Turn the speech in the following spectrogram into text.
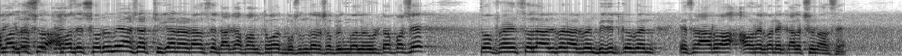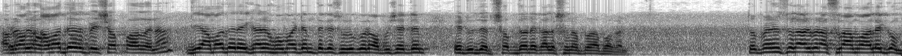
আমাদের আমাদের শোরুমে আসার ঠিকানাটা হচ্ছে ঢাকা ফান্তবাদ বসুন্ধরা শপিং মলের উল্টা পাশে। তো ফ্রেন্ডস চলে আসবেন আসবেন ভিজিট করবেন। এছাড়া আরও অনেক অনেক কালেকশন আছে। এবং আমাদের সব পাওয়া যায় না? যে আমাদের এখানে হোম আইটেম থেকে শুরু করে office item A to Z সব ধরনের কালেকশন আপনারা পাবেন। তো ফ্রেন্ডস চলে আসবেন আসসালামু আলাইকুম।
